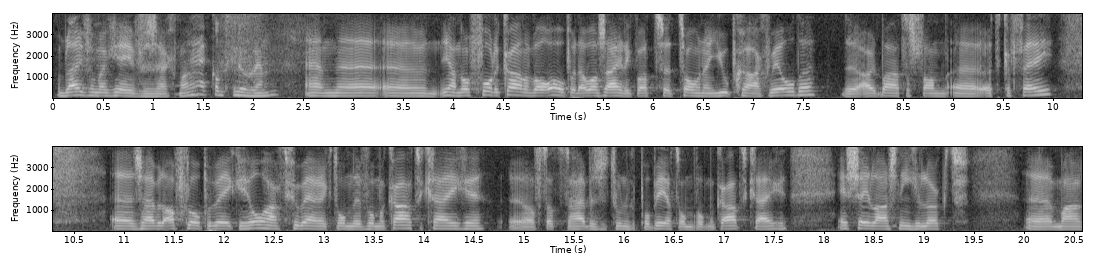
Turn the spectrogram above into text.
we blijven maar geven, zeg maar. Ja, komt genoeg in. En uh, uh, ja, nog voor de carnaval open, dat was eigenlijk wat Toon en Joep graag wilden. De uitbaters van het café. ze hebben de afgelopen weken heel hard gewerkt om dit voor elkaar te krijgen. of dat hebben ze toen geprobeerd om voor elkaar te krijgen. Is helaas niet gelukt. Uh, maar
